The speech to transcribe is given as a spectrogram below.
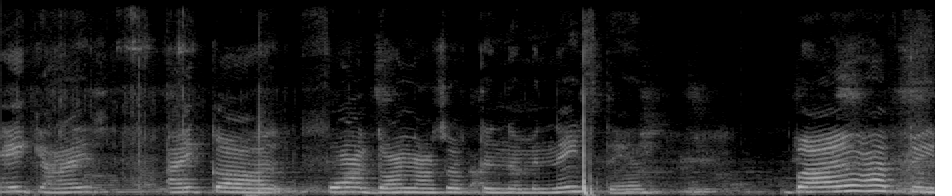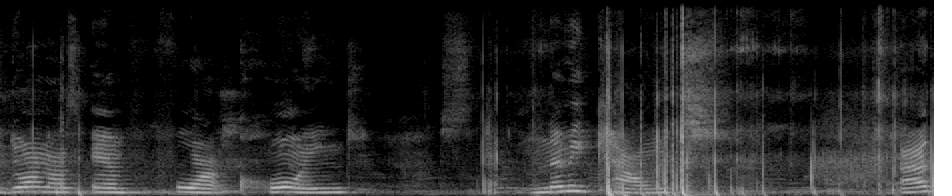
Hey guys, I got four donuts left in the lemonade stand, but I don't have three donuts and four coins. Let me count. I,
